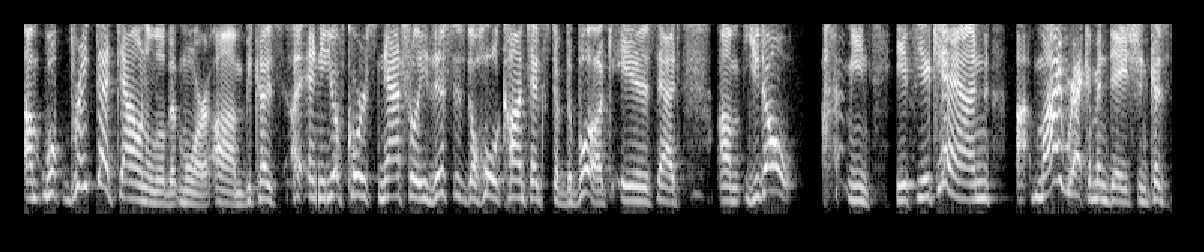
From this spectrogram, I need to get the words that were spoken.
Um, well, break that down a little bit more um, because, uh, and you, of course, naturally, this is the whole context of the book is that um, you don't. I mean, if you can, uh, my recommendation, because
